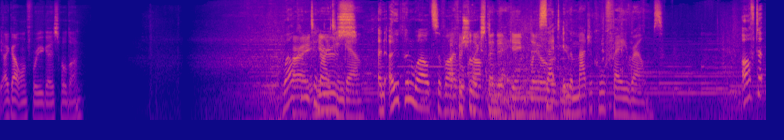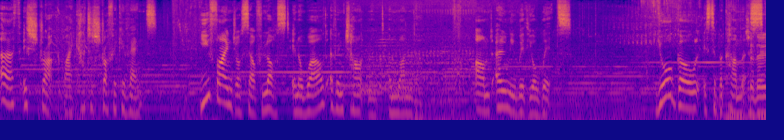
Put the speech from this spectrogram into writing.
I- I got one for you guys. Hold on. Welcome Alright, to Nightingale, an open world survival official extended game gameplay set in the magical Fae realms. After Earth is struck by catastrophic events, you find yourself lost in a world of enchantment and wonder, armed only with your wits. Your goal is to become a So your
